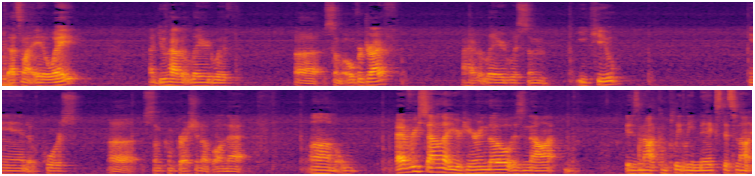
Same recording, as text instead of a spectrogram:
that's my 808. I do have it layered with uh, some overdrive. I have it layered with some EQ. And of course, uh, some compression up on that. Um, every sound that you're hearing though is not is not completely mixed. It's not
